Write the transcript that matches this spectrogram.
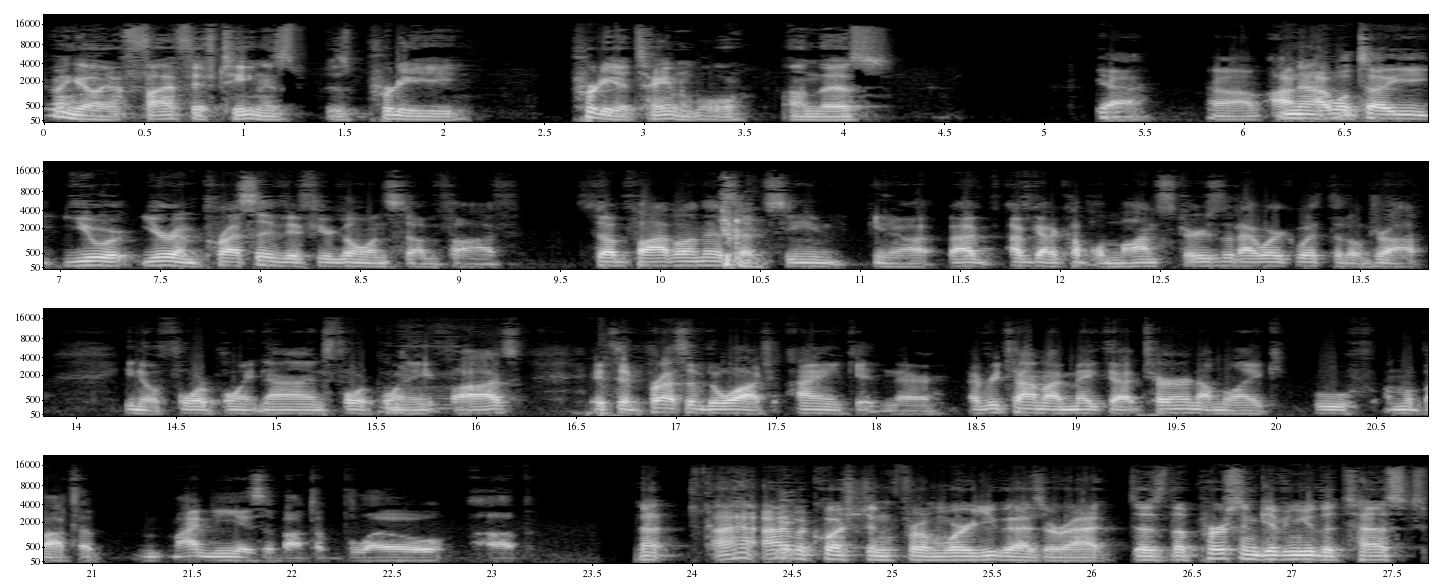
I think like a five fifteen is is pretty pretty attainable on this. Yeah, um, I, no. I, will tell you, you're you're impressive if you're going sub five. Sub five on this, I've seen. You know, I've I've got a couple monsters that I work with that'll drop, you know, 4.9s, 4.85s. It's impressive to watch. I ain't getting there. Every time I make that turn, I'm like, oof, I'm about to. My knee is about to blow up. Now, I, I have a question from where you guys are at. Does the person giving you the test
